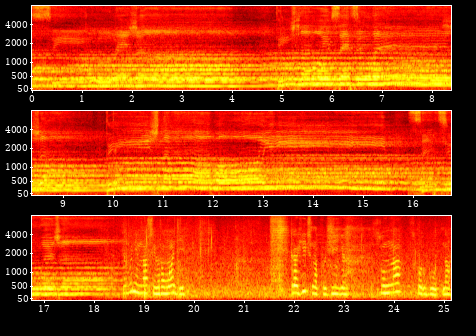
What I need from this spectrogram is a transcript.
синку, не жаль, ти ж на моїм серцю лежав, ти ж на моїм серцю лежав. Сьогодні в нашій громаді трагічна подія, сумна, скорботна.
